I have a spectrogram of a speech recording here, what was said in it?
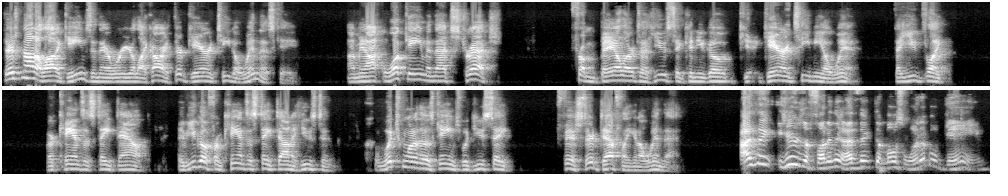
There's not a lot of games in there where you're like, all right, they're guaranteed to win this game. I mean, I, what game in that stretch from Baylor to Houston can you go gu- guarantee me a win that you'd like or Kansas State down? If you go from Kansas State down to Houston, which one of those games would you say, Fish? They're definitely going to win that. I think here's the funny thing. I think the most winnable game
